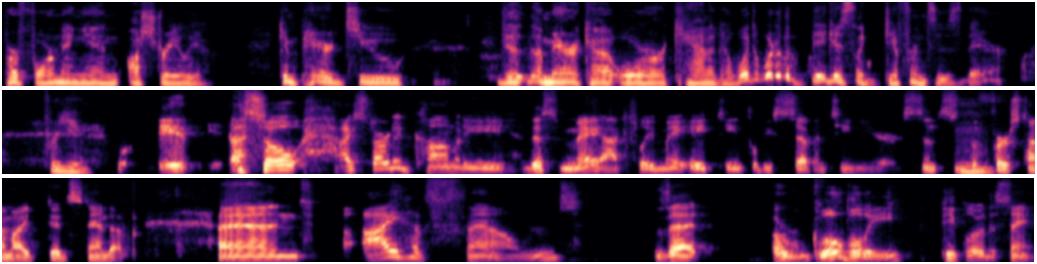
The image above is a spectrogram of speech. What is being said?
performing in Australia compared to the America or Canada. What what are the biggest like differences there for you? It, uh, so I started comedy this May actually May 18th will be 17 years since mm. the first time I did stand up. And I have found that uh, globally people are the same.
